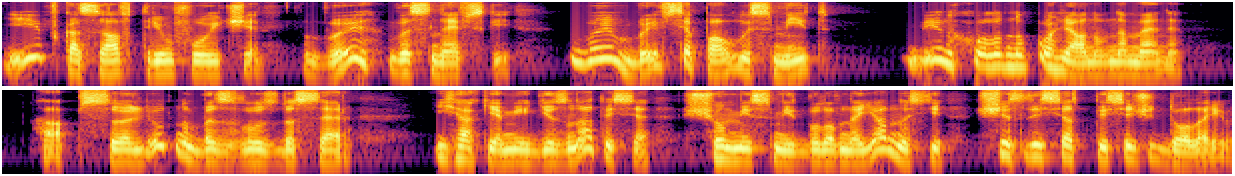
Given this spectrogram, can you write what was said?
і вказав тріумфуючи. Ви, Весневський, ви вбився Павли Сміт. Він холодно поглянув на мене. Абсолютно безглуздо, сер. Як я міг дізнатися, що міс Сміт було в наявності 60 тисяч доларів?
